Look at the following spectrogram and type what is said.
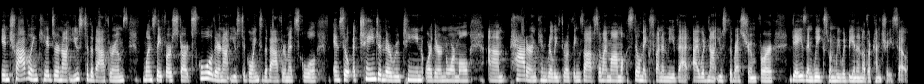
in traveling, kids are not used to the bathrooms. Once they first start school, they're not used to going to the bathroom at school. And so a change in their routine or their normal um, pattern can really throw things off. So my mom still makes fun of me that I would not use the restroom for days and weeks when we would be in another country. So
